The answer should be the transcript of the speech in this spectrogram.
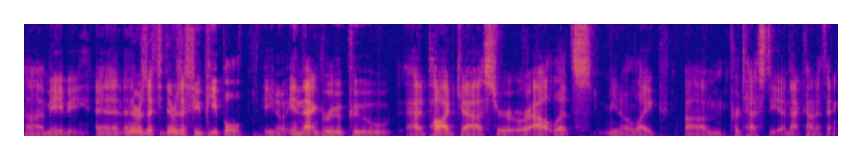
uh, maybe. And, and there was a few, there was a few people, you know, in that group who had podcasts or, or outlets, you know, like um, Protestia and that kind of thing,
